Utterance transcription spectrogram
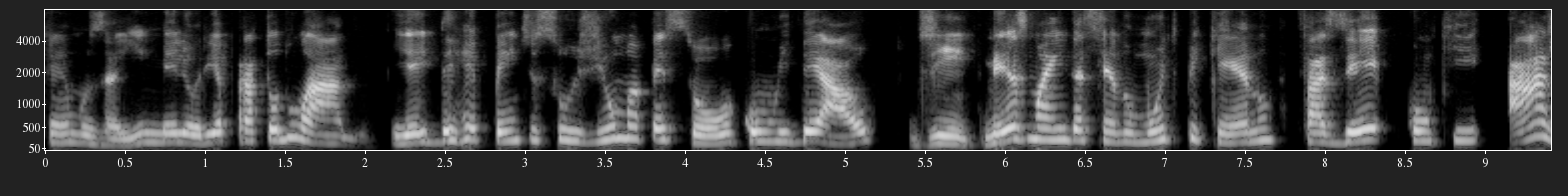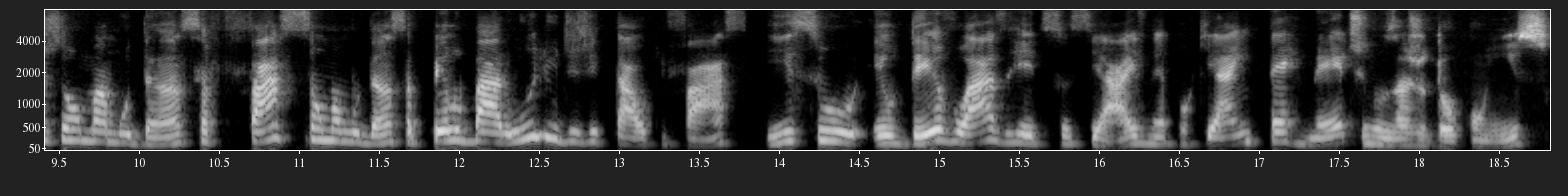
temos aí melhoria para todo lado. E aí, de repente, surgiu uma pessoa com um ideal de, mesmo ainda sendo muito pequeno, fazer com que haja uma mudança, faça uma mudança pelo barulho digital que faz. Isso eu devo às redes sociais, né? Porque a internet nos ajudou com isso.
